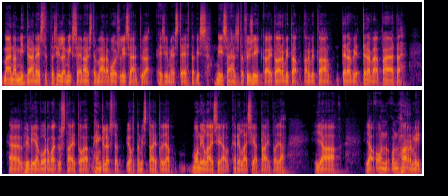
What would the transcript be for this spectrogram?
Mä en näe mitään estettä sille, miksei naisten määrä voisi lisääntyä esimiestehtävissä. Niissähän sitä fysiikkaa ei tarvita, tarvitaan teräviä, terävää päätä, hyviä vuorovaikutustaitoja, henkilöstöjohtamistaitoja, monilaisia erilaisia taitoja. Ja, ja on, on harmi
